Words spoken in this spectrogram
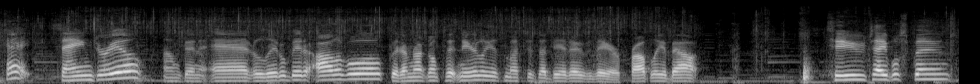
Okay, same drill. I'm gonna add a little bit of olive oil, but I'm not gonna put nearly as much as I did over there. Probably about two tablespoons.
